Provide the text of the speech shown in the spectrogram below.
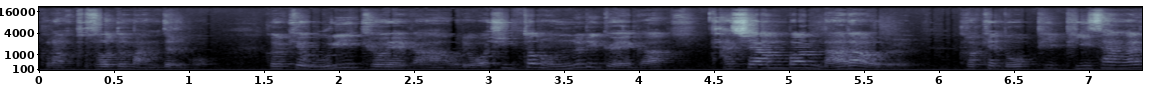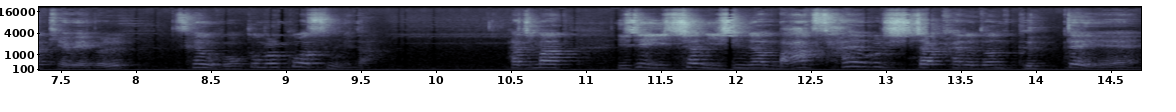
그런 부서도 만들고 그렇게 우리 교회가 우리 워싱턴 온누리 교회가 다시 한번 날아오를 그렇게 높이 비상할 계획을 세우고 꿈을 꾸었습니다. 하지만 이제 2020년 막 사역을 시작하려던 그때에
